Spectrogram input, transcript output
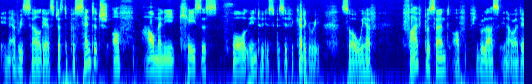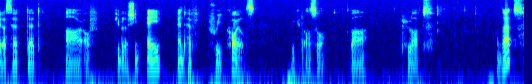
in every cell there's just a percentage of how many cases fall into the specific category. So we have 5% of fibulas in our dataset that are of fibula scheme A and have three coils. We could also bar plot on that.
